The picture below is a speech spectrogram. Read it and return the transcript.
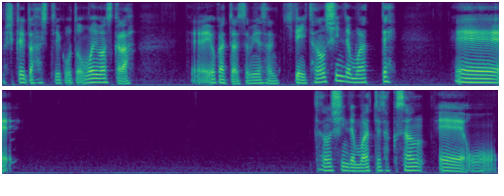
ー、しっかりと走っていこうと思いますから、えー、よかったです皆さん来て楽しんでもらって、えー、楽しんでもらってたくさん、えー、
